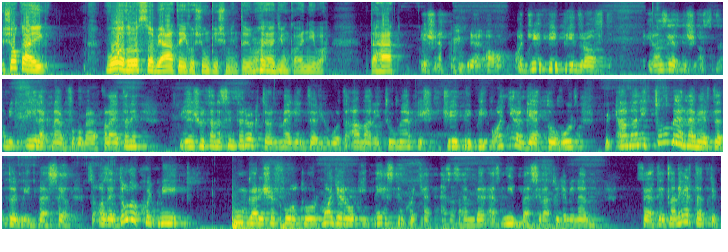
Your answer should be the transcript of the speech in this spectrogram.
Sokáig volt rosszabb játékosunk is, mint ő, maradjunk annyiba. Tehát... És ugye a, a JPP draft, én azért is, azt, amíg élek nem fogom elfelejteni, ugyanis utána szinte rögtön meginterjú volt Amani Tumer, és JPP annyira gettó volt, hogy Amani Tumer nem értette, hogy mit beszél. Szóval az egy dolog, hogy mi ungar és a folklór, magyarok így néztünk, hogy hát ez az ember, ez mit beszél, hát ugye mi nem feltétlen értettük,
